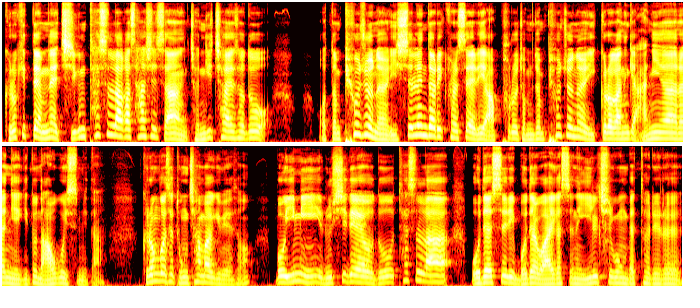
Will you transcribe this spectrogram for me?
그렇기 때문에 지금 테슬라가 사실상 전기차에서도 어떤 표준을 이 실린더리컬 셀이 앞으로 점점 표준을 이끌어가는 게 아니냐라는 얘기도 나오고 있습니다. 그런 것에 동참하기 위해서 뭐 이미 루시데어도 테슬라 모델 3, 모델 Y가 쓰는 2170 배터리를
